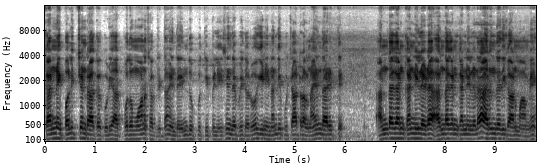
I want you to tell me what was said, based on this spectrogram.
கண்ணை பளிச்சென்றாக்கக்கூடிய அற்புதமான சப்ஜெக்ட் தான் இந்த இந்து புத்தி பிள்ளை இந்த ரோகிணி நந்திப்பு சாற்றால் நயந்தரித்து அந்தகன் கண்ணிலிட அந்தகன் கண்ணிலிட அருந்ததி காணுமாமே.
